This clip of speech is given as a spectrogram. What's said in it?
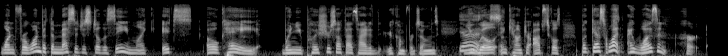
one for one but the message is still the same like it's okay when you push yourself outside of your comfort zones you will encounter obstacles but guess what i wasn't hurt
